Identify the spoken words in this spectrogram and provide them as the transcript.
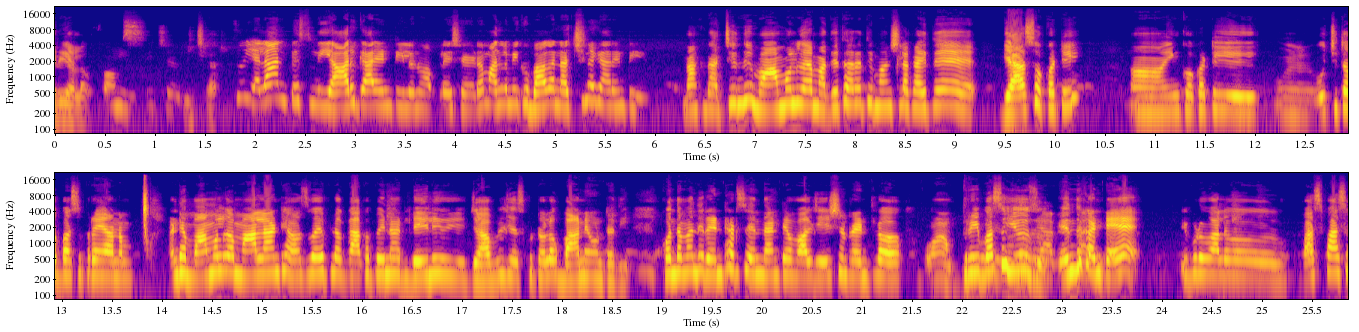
ఏరియాలో ఫామ్స్ ఇచ్చారు. సో ఎలా అనిపిస్తుంది ఈ ఆరు గ్యారెంటీలను అప్లై చేయడం? అందులో మీకు బాగా నచ్చిన గ్యారెంటీ నాకు నచ్చింది. మామూలుగా మధ్యతరగతి మనుషులకైతే గ్యాస్ ఒకటి ఇంకొకటి ఉచిత బస్సు ప్రయాణం. అంటే మామూలుగా మాలాంటి హౌస్ వైఫ్లకు కాకపోయినా డైలీ జాబులు చేసుకుంటే వాళ్ళకి బాగానే ఉంటుంది. కొంతమంది రెంటర్స్ ఏంటంటే వాళ్ళు చేసిన రెంట్లో ఫ్రీ బస్సు యూజ్. ఎందుకంటే ఇప్పుడు వాళ్ళు బస్ పాస్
